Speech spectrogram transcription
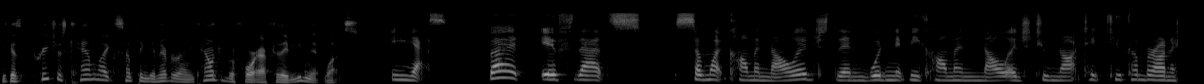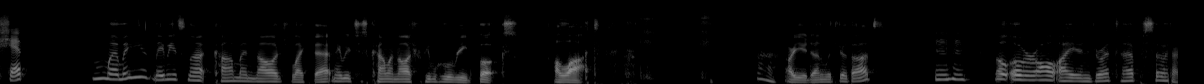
because creatures can like something they've never encountered before after they've eaten it once. Yes, but if that's somewhat common knowledge, then wouldn't it be common knowledge to not take cucumber on a ship? Hmm, well, maybe, maybe it's not common knowledge like that. Maybe it's just common knowledge for people who read books. A lot. Are you done with your thoughts? Mm-hmm. Well, overall, I enjoyed the episode. I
